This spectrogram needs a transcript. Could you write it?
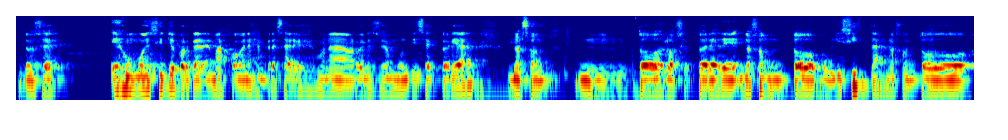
Entonces, es un buen sitio porque además Jóvenes Empresarios es una organización multisectorial, no son mm, todos los sectores de, no son todo publicistas, no son todo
